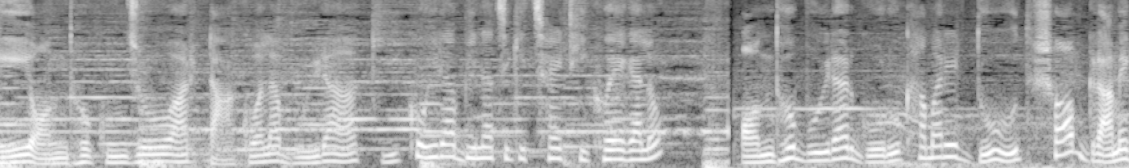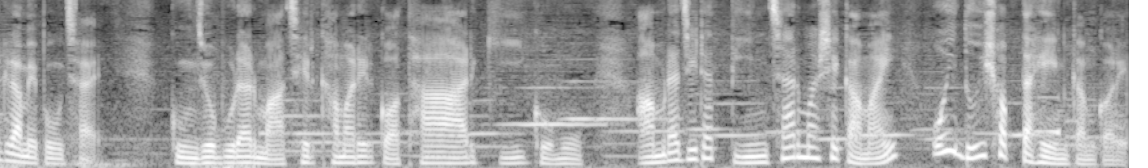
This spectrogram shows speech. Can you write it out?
এই অন্ধকুঞ্জ আর টাকওয়ালা বুইরা কি কইরা বিনা চিকিৎসায় ঠিক হয়ে গেল? অন্ধ বুইরার গরু খামারের দুধ সব গ্রামে গ্রামে পৌঁছায়। কুঞ্জ বুড়ার মাছের খামারের কথা আর কি কমু? আমরা যেটা তিন চার মাসে কামাই, ওই দুই সপ্তাহে ইনকাম করে।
